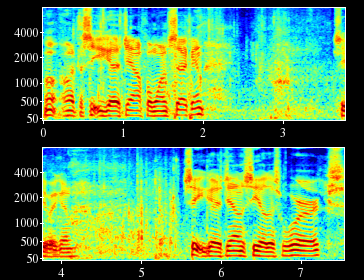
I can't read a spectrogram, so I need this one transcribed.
Well, I'll have to sit you guys down for one second. See if we can sit you guys down to see how this works.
